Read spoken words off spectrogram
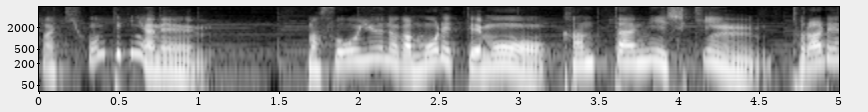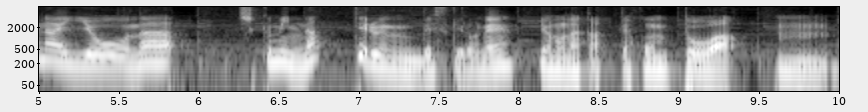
まあ、基本的にはね、まあ、そういうのが漏れても簡単に資金取られないような仕組みになってるんですけどね、世の中って本当は。うん。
